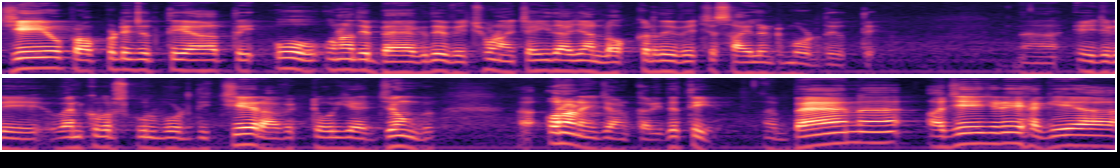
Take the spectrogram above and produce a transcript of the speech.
ਜੇ ਉਹ ਪ੍ਰਾਪਰਟੀ ਦੇ ਉੱਤੇ ਆ ਤੇ ਉਹ ਉਹਨਾਂ ਦੇ ਬੈਗ ਦੇ ਵਿੱਚ ਹੋਣਾ ਚਾਹੀਦਾ ਜਾਂ ਲੋਕਰ ਦੇ ਵਿੱਚ ਸਾਇਲੈਂਟ ਮੋਡ ਦੇ ਉੱਤੇ। ਇਹ ਜਿਹੜੇ ਵੈਨਕੂਵਰ ਸਕੂਲ ਬੋਰਡ ਦੀ ਚੇਅਰ ਆ ਵਿਕਟੋਰੀਆ ਜੁੰਗ ਉਹਨਾਂ ਨੇ ਜਾਣਕਾਰੀ ਦਿੱਤੀ। ਬੈਨ ਅਜੇ ਜਿਹੜੇ ਹੈਗੇ ਆ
